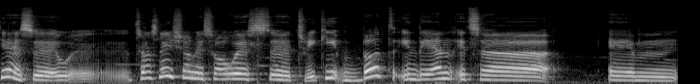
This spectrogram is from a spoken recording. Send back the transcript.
yes, uh, uh, translation is always uh, tricky, but in the end, it's a um,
